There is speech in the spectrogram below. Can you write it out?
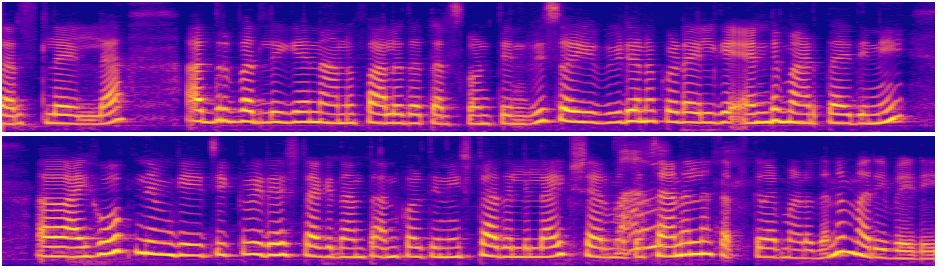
ತರಿಸ್ಲೇ ಇಲ್ಲ. ಅದ್ರ ಬದಲಿಗೆ ನಾನು ಫಾಲೂದ ತರಿಸ್ಕೊಂಡು ತಿಂದ್ವಿ. ಸೊ ಈ ವಿಡಿಯೋನ ಕೂಡ ಇಲ್ಲಿಗೆ ಎಂಡ್ ಮಾಡ್ತಾ ಇದ್ದೀನಿ. ಐ ಹೋಪ್ ನಿಮಗೆ ಈ ಚಿಕ್ಕ ವಿಡಿಯೋ ಇಷ್ಟ ಆಗಿದೆ ಅಂತ ಅಂದ್ಕೊಳ್ತೀನಿ ಇಷ್ಟ ಆದಲ್ಲಿ ಲೈಕ್ ಶೇರ್ ಮತ್ತು ಚಾನಲ್ನ ಸಬ್ಸ್ಕ್ರೈಬ್ ಮಾಡೋದನ್ನು ಮರಿಬೇಡಿ.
